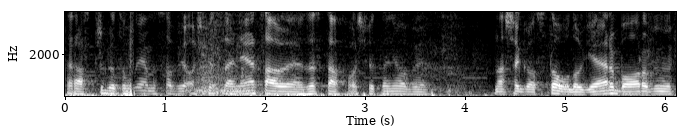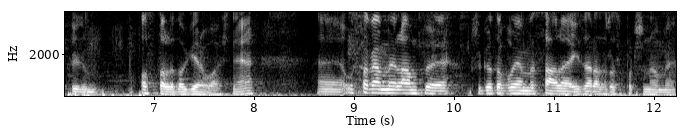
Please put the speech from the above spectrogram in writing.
Teraz przygotowujemy sobie oświetlenie, cały zestaw oświetleniowy naszego stołu do gier, bo robimy film o stole do gier właśnie. E, Ustawiamy lampy, przygotowujemy salę i zaraz rozpoczynamy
